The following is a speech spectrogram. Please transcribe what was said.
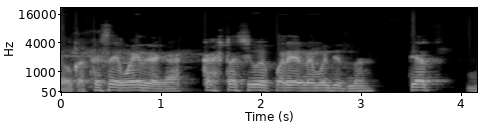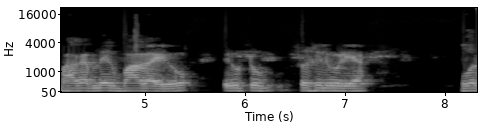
हो का? कसं आहे माहिती आहे का? कष्टाशिवाय पर्याय नाही म्हणतात ना. त्याच भागातला एक भाग आहे हो. यूट्यूब सोशल मीडिया वर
